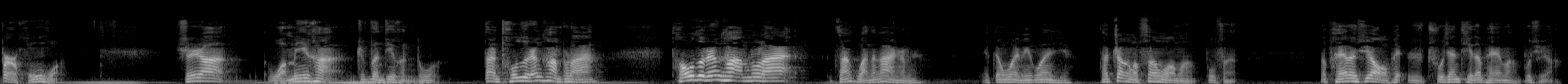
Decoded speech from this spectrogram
倍儿红火。实际上，我们一看这问题很多，但是投资人看不出来，投资人看不出来，咱管他干什么呀？也跟我也没关系。他挣了分我吗？不分。那赔了需要我赔出钱替他赔吗？不需要。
